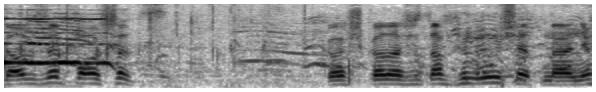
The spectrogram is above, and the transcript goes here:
Dobrze poszedł. Tylko szkoda, że tamten usiadł na nią.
